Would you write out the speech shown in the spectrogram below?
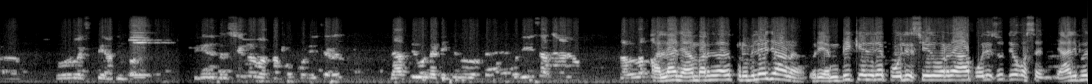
പറഞ്ഞത്. പിന്നീട് ദൃശ്യങ്ങൾ വന്നപ്പോൾ പോലീസ് ലാത്തി കൊണ്ട് പോലീസ് അല്ല ഞാൻ പറഞ്ഞത് അത് പ്രിവിലേജ് ആണ്. ഒരു എം പിക്കെതിരെ പോലീസ് ചെയ്തു പറഞ്ഞ ആ പോലീസ് ഉദ്യോഗസ്ഥൻ ഞാനിപ്പോ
